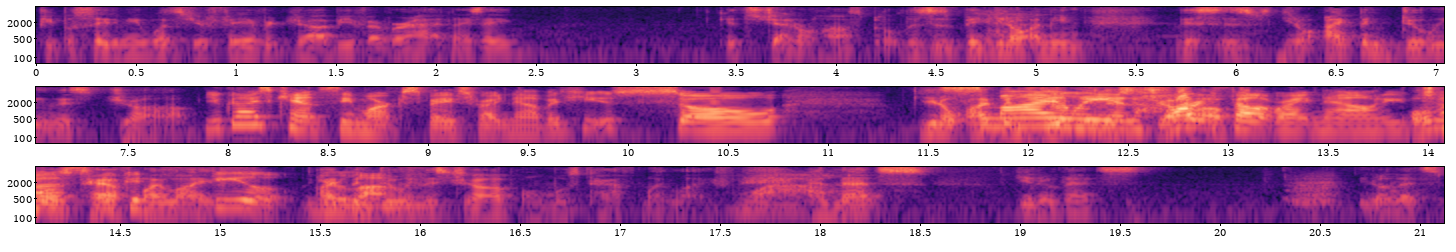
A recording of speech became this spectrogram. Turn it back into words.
People say to me, "What's your favorite job you've ever had?" And I say, "It's General Hospital." This is big. You know, I mean, this is you know, I've been doing this job. you guys can't see Mark's face right now, but he is so You know, I've been doing smiley this and job heartfelt right now, and he almost just half my life. feel I've been love. doing this job almost half my life. Wow. And that's, you know, that's, you know, that's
